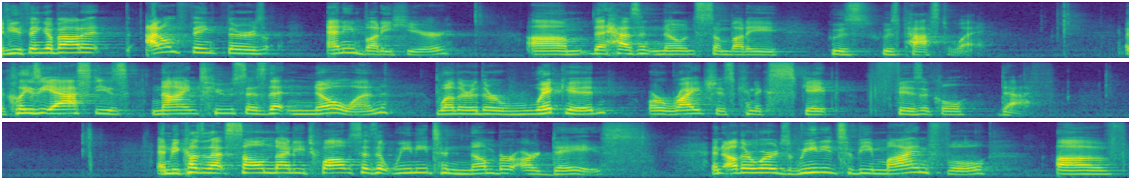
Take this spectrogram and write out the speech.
If you think about it, I don't think there's anybody here um, that hasn't known somebody who's, who's passed away. Ecclesiastes 9 2 says that no one, whether they're wicked or righteous, can escape physical death. And because of that, Psalm 90 12 says that we need to number our days. In other words, we need to be mindful of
